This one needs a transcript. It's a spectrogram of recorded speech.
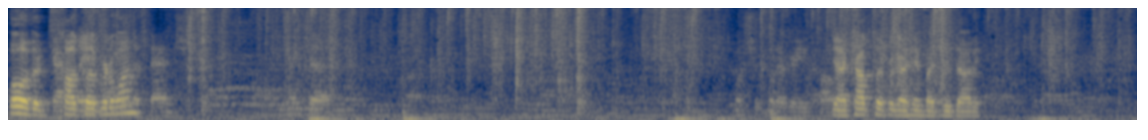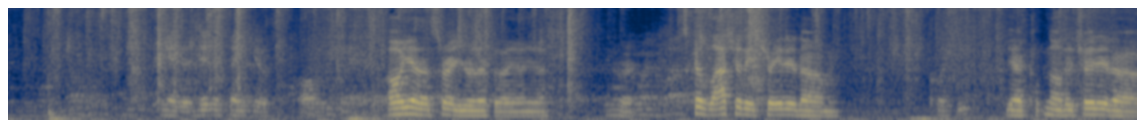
Oh, the laid on one? The bench. Like the. What should, whatever you call Yeah. Kyle Clifford got hit by Drew Doughty. Yeah, they did the thank you all the teams. Oh yeah, that's right. You were there for that. Yeah, yeah. Right. It's because last year they traded. Um, yeah, cl- no, they traded uh,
